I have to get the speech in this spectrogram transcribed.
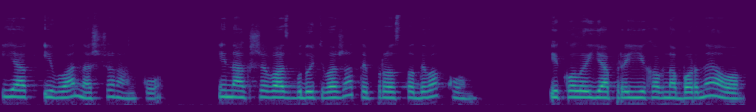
як і ванна щоранку, інакше вас будуть вважати просто диваком. І коли я приїхав на Борнео,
